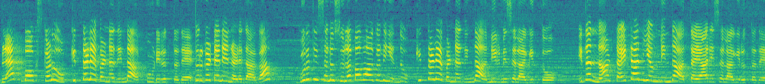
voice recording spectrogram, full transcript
ಬ್ಲ್ಯಾಕ್ ಬಾಕ್ಸ್ಗಳು ಕಿತ್ತಳೆ ಬಣ್ಣದಿಂದ ಕೂಡಿರುತ್ತದೆ. ದುರ್ಘಟನೆ ನಡೆದಾಗ ಗುರುತಿಸಲು ಸುಲಭವಾಗಲಿ ಎಂದು ಕಿತ್ತಳೆ ಬಣ್ಣದಿಂದ ನಿರ್ಮಿಸಲಾಗಿತ್ತು. ಇದನ್ನ ಟೈಟಾನಿಯಂನಿಂದ ತಯಾರಿಸಲಾಗಿರುತ್ತದೆ.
